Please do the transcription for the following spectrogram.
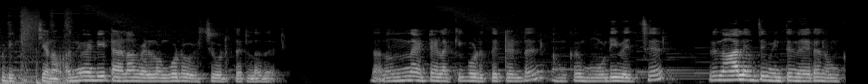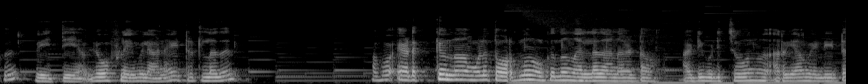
പിടിക്കണം അതിന് വേണ്ടിയിട്ടാണ് ആ വെള്ളം കൂടെ ഒഴിച്ചു കൊടുത്തിട്ടുള്ളത്. നന്നായിട്ട് ഇളക്കി കൊടുത്തിട്ടുണ്ട്. നമുക്ക് മൂടി വെച്ച് ഒരു നാലഞ്ച് മിനിറ്റ് നേരം നമുക്ക് വെയിറ്റ് ചെയ്യാം. ലോ ഫ്ലെയിമിലാണ് ഇട്ടിട്ടുള്ളത്. അപ്പോൾ ഇടയ്ക്കൊന്ന് നമ്മൾ തുറന്ന് നോക്കുന്നത് നല്ലതാണ് കേട്ടോ. അടി പിടിച്ചോ എന്ന് അറിയാൻ വേണ്ടിയിട്ട്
